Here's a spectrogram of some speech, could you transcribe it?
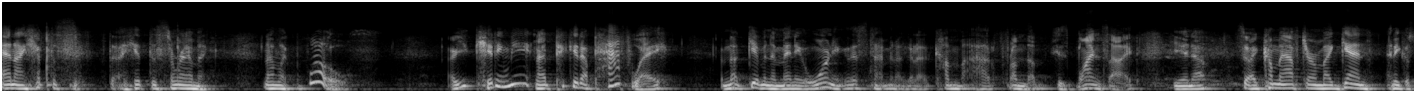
and I hit the, I hit the ceramic. And I'm like, whoa. Are you kidding me? And I pick it up halfway. I'm not giving him any warning this time, and I'm going to come out from them, his blind side, you know? So I come after him again, and he goes,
